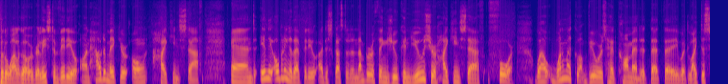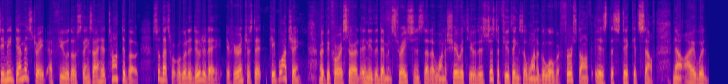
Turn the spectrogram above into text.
A little while ago, we released a video on how to make your own hiking staff. And in the opening of that video, I discussed a number of things you can use your hiking staff for. Well, one of my viewers had commented that they would like to see me demonstrate a few of those things I had talked about. So that's what we're going to do today. If you're interested, keep watching. Right before I start any of the demonstrations that I want to share with you, there's just a few things I want to go over. First off is the stick itself. Now, I would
